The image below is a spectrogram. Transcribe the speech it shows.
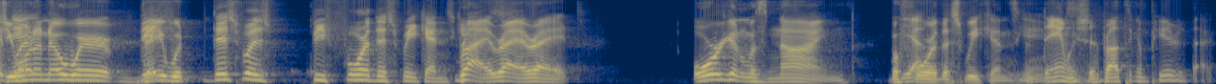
do you want to know where they This- would? This was before this weekend's. Game. Right, right, right. Oregon was nine before Yeah. this weekend's game. Damn, we should have brought the computers back.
